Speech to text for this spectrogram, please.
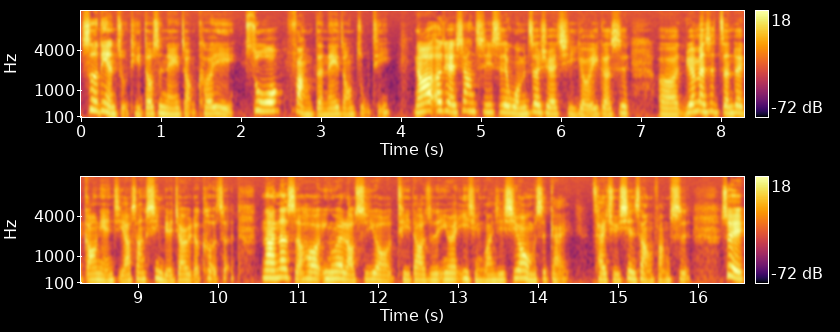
设定主题都是那一种可以缩放的那一种主题。然后，而且像其实我们这学期有一个是，呃，原本是针对高年级要上性别教育的课程。那那时候因为老师有提到，就是因为疫情关系，希望我们是改采取线上方式。所以，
